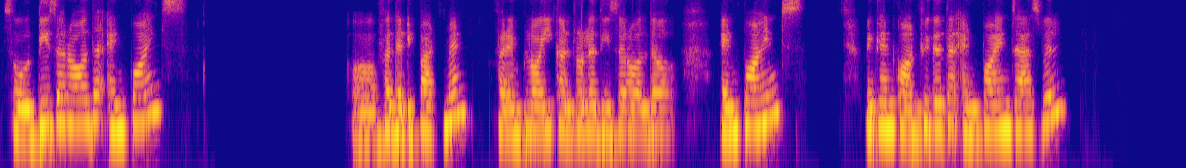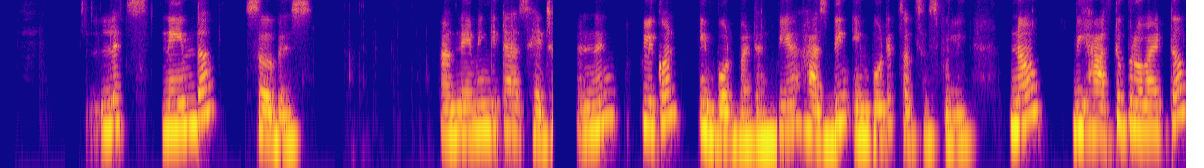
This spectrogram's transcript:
So these are all the endpoints uh, for the department. For employee controller, these are all the endpoints. We can configure the endpoints as well. Let's name the service. I'm naming it as HR and then click on import button. Here has been imported successfully. Now we have to provide the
